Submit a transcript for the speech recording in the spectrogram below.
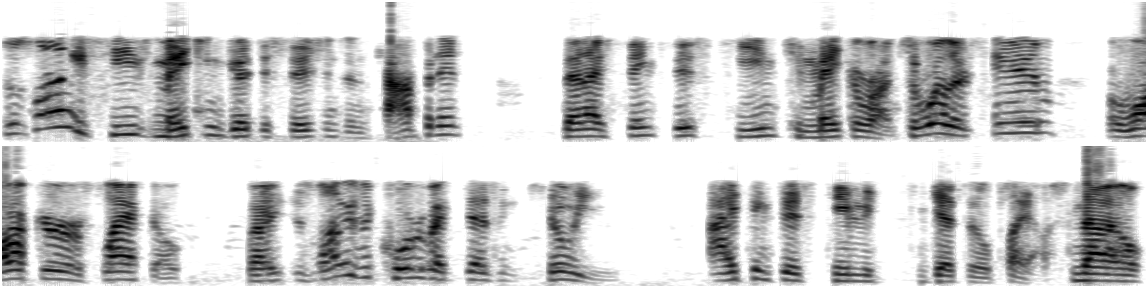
so as long as he's making good decisions and competent, then I think this team can make a run. So whether it's him or Walker or Flacco, right? As long as the quarterback doesn't kill you, I think this team can get to the playoffs. Now,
